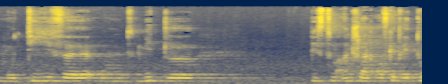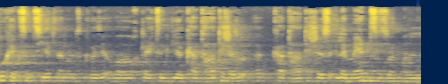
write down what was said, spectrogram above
Motive und Mittel bis zum Anschlag aufgedreht durchexerziert werden und quasi aber auch gleichzeitig wie ein kathartisches, kathartisches Element, sozusagen man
